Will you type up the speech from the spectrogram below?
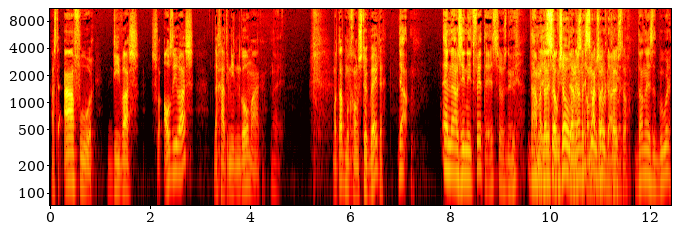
Als de aanvoer die was zoals die was. Dan gaat hij niet een goal maken. nee. Want dat moet gewoon een stuk beter. Ja. En als hij niet fit is, zoals nu, dan, maar is dan is het ook- sowieso, dan dan is het ook sowieso duidelijk. keus, Dan is het boeren.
